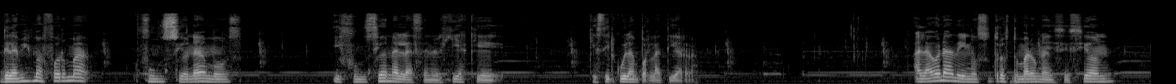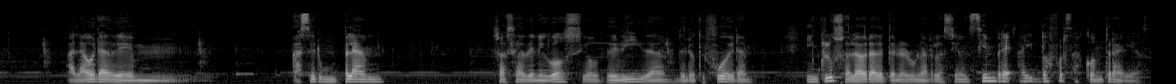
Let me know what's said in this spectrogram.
De la misma forma funcionamos y funcionan las energías que, que circulan por la Tierra a la hora de nosotros tomar una decisión, a la hora de mm, hacer un plan, ya sea de negocio, de vida, de lo que fuera, incluso a la hora de tener una relación, siempre hay dos fuerzas contrarias,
